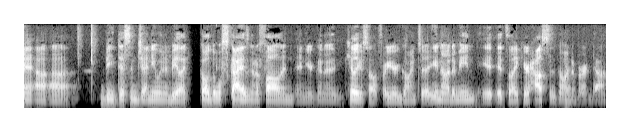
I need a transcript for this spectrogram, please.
uh, uh, be disingenuous and be like oh the sky is going to fall and, and you're going to kill yourself or you're going to you know what i mean? It, it's like your house is going to burn down.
